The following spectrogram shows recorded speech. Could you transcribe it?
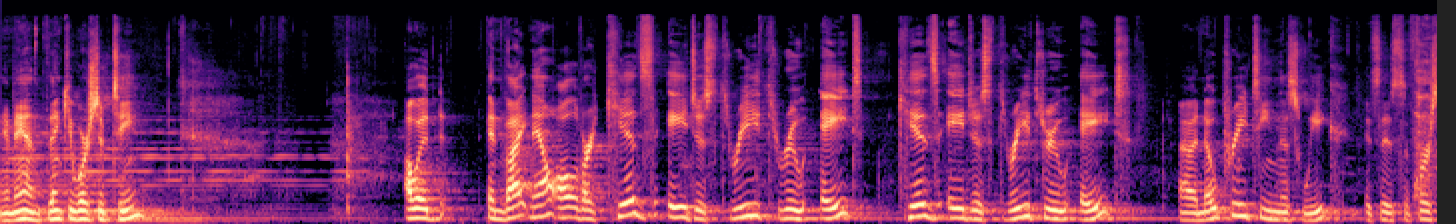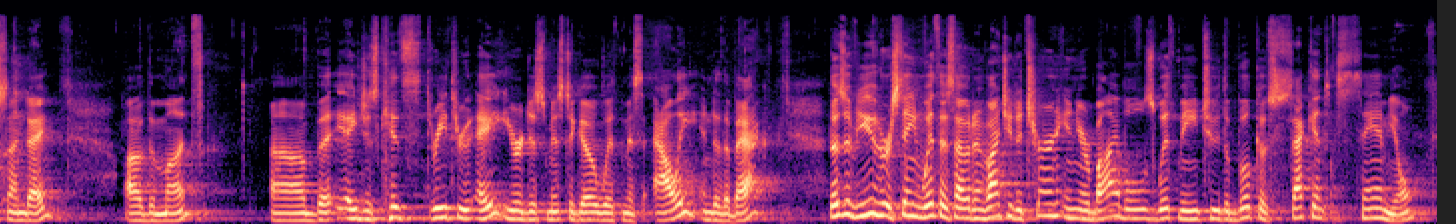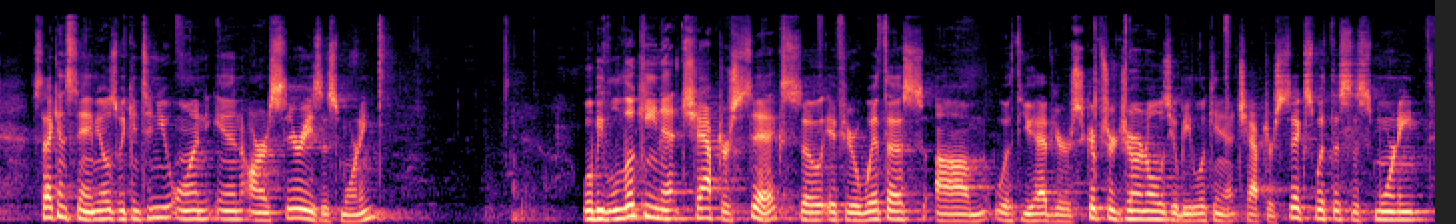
Amen. Thank you, worship team. I would invite now all of our kids ages three through eight, kids ages three through eight, uh, no preteen this week. It's, it's the first Sunday of the month. Uh, but ages kids three through eight, you're dismissed to go with Miss Allie into the back. Those of you who are staying with us, I would invite you to turn in your Bibles with me to the book of Second Samuel. Second Samuel, as we continue on in our series this morning. We'll be looking at chapter 6. So if you're with us, um, with you have your scripture journals, you'll be looking at chapter 6 with us this morning.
